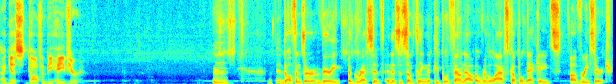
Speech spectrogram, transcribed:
I guess dolphin behavior. Dolphins are very aggressive, and this is something that people have found out over the last couple decades of research.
